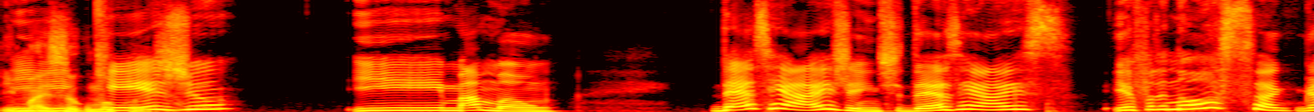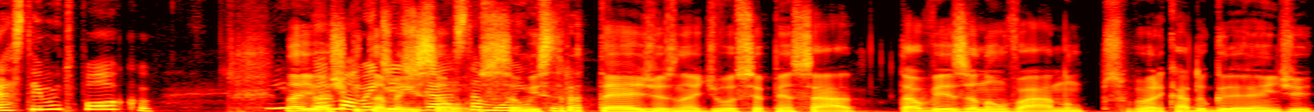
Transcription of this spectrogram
E mais alguma coisa. queijo e mamão. 10 reais, gente, 10 reais. E eu falei, nossa, gastei muito pouco. E Não, eu acho que normalmente a também gente são, gasta são estratégias, né? De você pensar, talvez eu não vá num supermercado grande,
